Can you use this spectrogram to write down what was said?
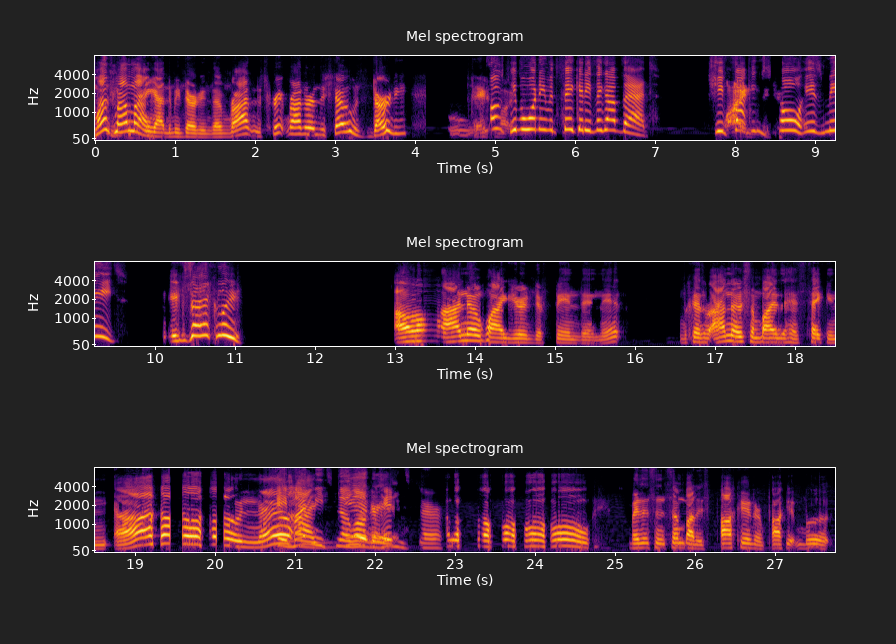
Why's my mind got to be dirty? The writer, the script writer of the show is dirty. Most people wouldn't even think anything of that. She Why fucking stole his meat. Exactly. Oh, I know why you're defending it. Because I know somebody that has taken. Oh no! hey, my I meat's no longer it. hidden, sir. Oh, ho, ho, ho. But it's in somebody's pocket or pocketbook.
